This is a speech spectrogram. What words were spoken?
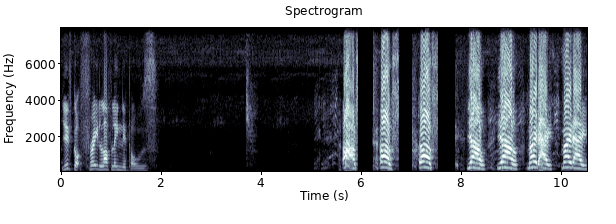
You've got three lovely nipples. Oh, oh, oh, yo, yo, mayday, mayday.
